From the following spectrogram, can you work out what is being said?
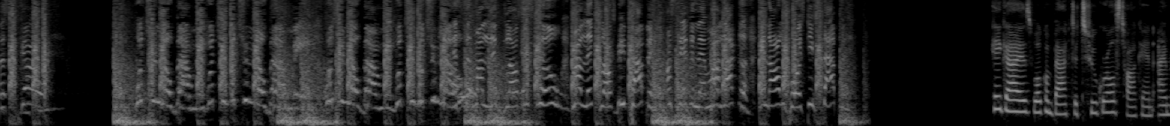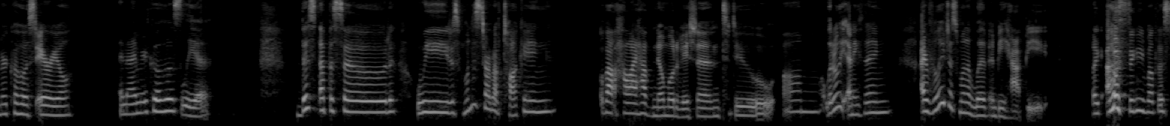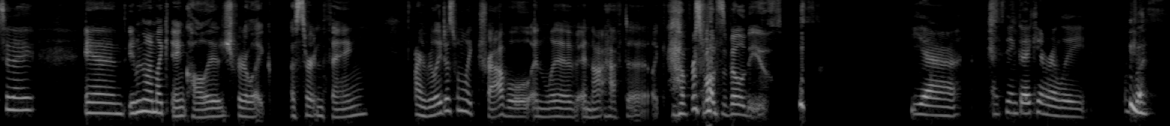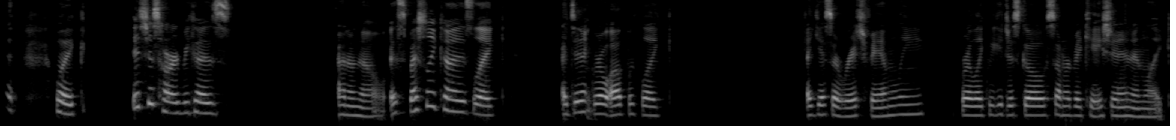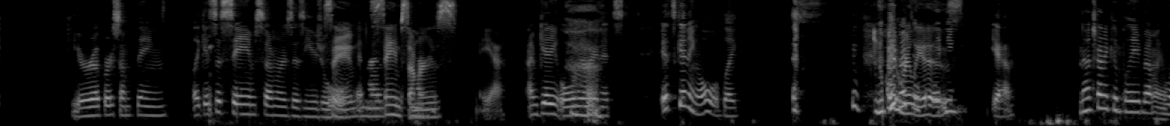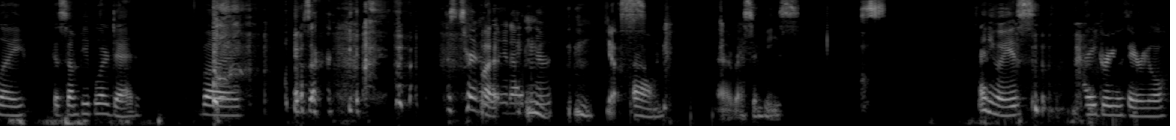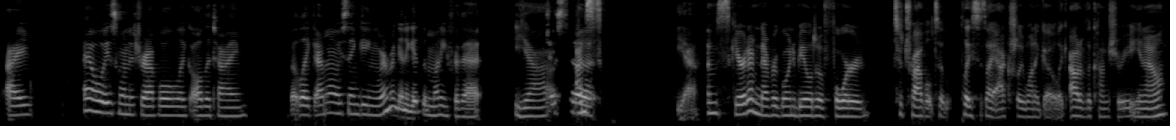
Let's go. What you know about me? What you what you know about me? What you know about me? What you what you know? Except my lip gloss is cool. My lip gloss be popping. I'm standing at my locker, and all the boys keep stopping. Hey guys, welcome back to Two Girls Talking. I'm your co-host Ariel. And I'm your co host, Leah. This episode, we just want to start off talking about how I have no motivation to do um literally anything. I really just want to live and be happy. Like I was thinking about this today and even though I'm like in college for like a certain thing, I really just want to like travel and live and not have to like have responsibilities. Yeah, I think I can relate. Mm-hmm. But like it's just hard because I don't know, especially cuz like I didn't grow up with like I guess a rich family where like we could just go summer vacation and like Europe or something. Like it's the same summers as usual. Same and I'm- same I'm- summers. yeah. I'm getting older and it's it's getting old like No, it really is. Yeah. Not trying to complain about my life because some people are dead. But I'm sorry. Just trying to But- lay it out here. yes. Um, uh, rest in peace. Anyways, I agree with Ariel. I I always want to travel like all the time, but like I'm always thinking, where am I going to get the money for that? yeah. Just I'm s- yeah, I'm scared I'm never going to be able to afford to travel to places I actually want to go, like out of the country, you know? And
